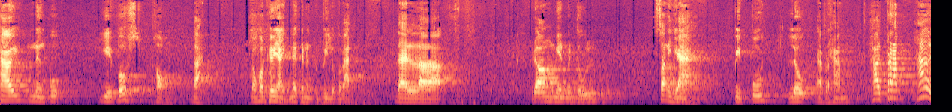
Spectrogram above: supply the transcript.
ហើយនឹងពួកយេបូសផងបាទបងប្អូនឃើញហើយនៅក្នុងកាពីលោកកបាត់ដែលព្រះអង្គមានបន្ទូលសន្យាពីពូជលោកអាប់រ៉ាហាំហើយប្រាប់ហើយ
